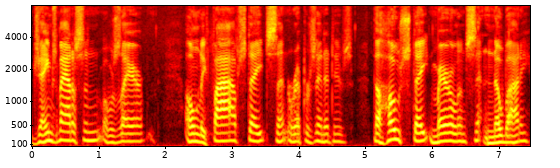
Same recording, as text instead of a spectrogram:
James Madison was there. Only five states sent representatives. The host state, Maryland, sent nobody.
